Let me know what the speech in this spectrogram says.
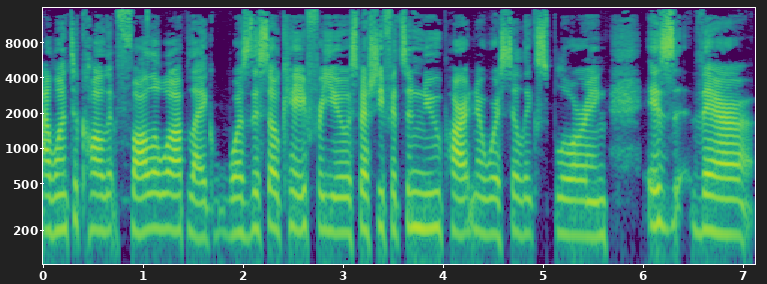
I want to call it follow up, like, was this okay for you? Especially if it's a new partner we're still exploring. Is there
